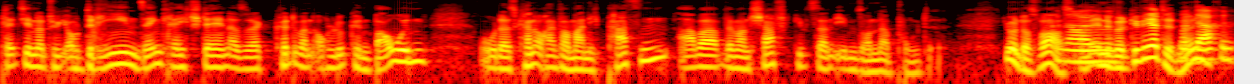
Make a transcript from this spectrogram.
Plättchen natürlich auch drehen, senkrecht stellen, also da könnte man auch Lücken bauen oder es kann auch einfach mal nicht passen, aber wenn man es schafft, gibt es dann eben Sonderpunkte. Ja, und das war's. Genau, Am Ende also wird gewertet, Man ne? darf in,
